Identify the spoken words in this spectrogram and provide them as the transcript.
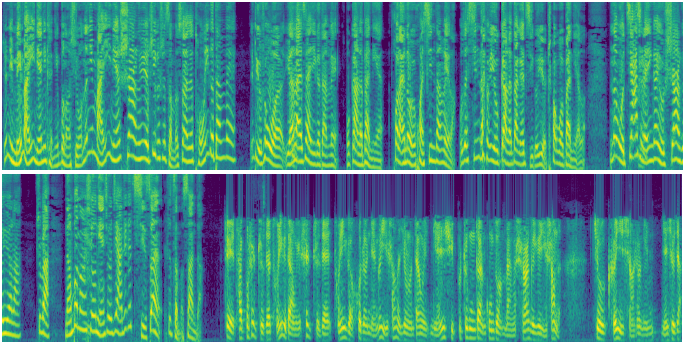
就你没满一年，你肯定不能休。那你满一年十二个月，这个是怎么算？在同一个单位？你比如说，我原来在一个单位，我干了半年，后来呢，我又换新单位了。我在新单位又干了大概几个月，超过半年了。那我加起来应该有十二个月了，是吧？能不能休年休假？这个起算是怎么算的？对，它不是指在同一个单位，是指在同一个或者两个以上的用人单位连续不中断工作满十二个月以上的。就可以享受年年休假，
